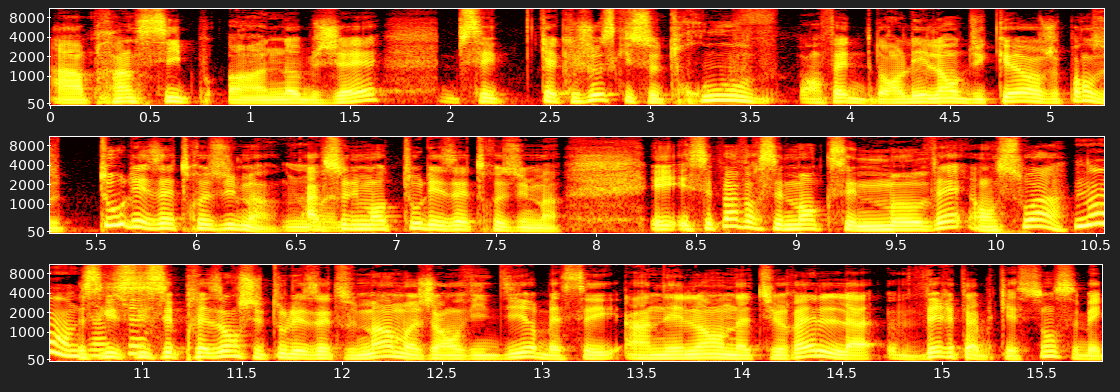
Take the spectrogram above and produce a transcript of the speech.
à un principe un objet, c'est quelque chose qui se trouve en fait dans l'élan du cœur, je pense, de tous les êtres humains, ouais. absolument tous les êtres humains. Et, et c'est pas forcément que c'est mauvais en soi, non, parce que sûr. si c'est présent chez tous les êtres humains, moi j'ai envie de dire, ben, c'est un élan naturel. La véritable question, c'est ben,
